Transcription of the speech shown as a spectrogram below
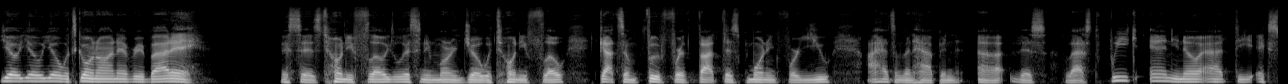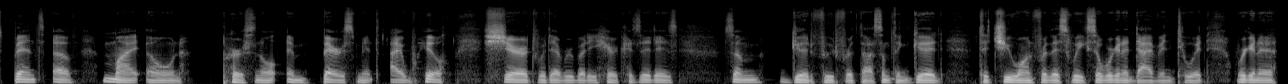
Yo, yo, yo, what's going on, everybody? This is Tony Flow. You're listening to Morning Joe with Tony Flow. Got some food for thought this morning for you. I had something happen uh, this last week, and you know, at the expense of my own personal embarrassment, I will share it with everybody here because it is some good food for thought, something good to chew on for this week. So we're gonna dive into it. We're gonna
